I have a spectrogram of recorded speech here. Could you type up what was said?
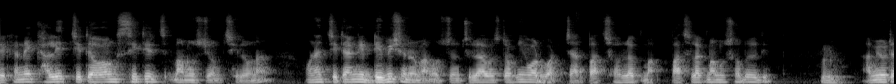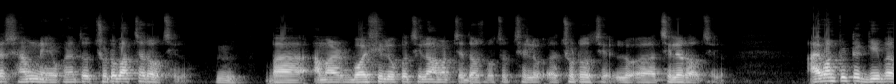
যেখানে খালি চিটাগং সিটির মানুষজন ছিল না ওনার চিটাঙ্গের ডিভিশনের মানুষজন ছিল। I was talking about what চার পাঁচ ছ লাখ পাঁচ লাখ মানুষ হবে ওই দিন। আমি ওটার সামনে ওখানে তো ছোট বাচ্চারাও ছিল। হুম। বা আমার বয়সী লোকও ছিল আমার চেয়ে দশ বছর ছেলে ছোট ছেলেরাও ছিল। I want to give a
